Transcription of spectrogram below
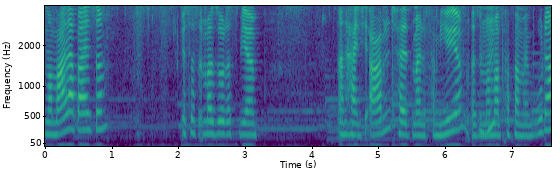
Normalerweise ist das immer so, dass wir an Heiligabend halt meine Familie, also Mama, Papa, mein Bruder,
